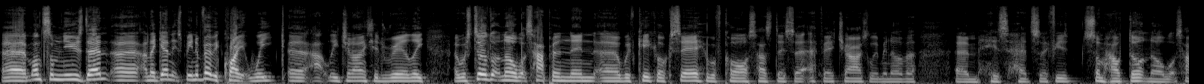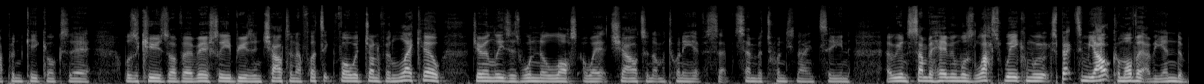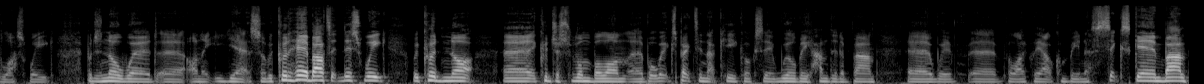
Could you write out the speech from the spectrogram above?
Um, on some news then, uh, and again, it's been a very quiet week uh, at Leeds United, really. Uh, we still don't know what's happening uh, with Kiko Ksey, who, of course, has this uh, FA charge looming over um, his head. So if you somehow don't know what's happened, Kiko Ksey was accused of uh, racially abusing Charlton Athletic forward Jonathan Leko during Leeds' 1 0 loss away at Charlton on the 28th of September 2019. Uh, we understand the hearing was last week, and we were expecting the outcome of it at the end of last week, but there's no word on it yet. So we could hear about it this week, we could not. Uh, it could just rumble on, uh, but we're expecting that Key Cooksey will be handed a ban, uh, with uh, the likely outcome being a six-game ban.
